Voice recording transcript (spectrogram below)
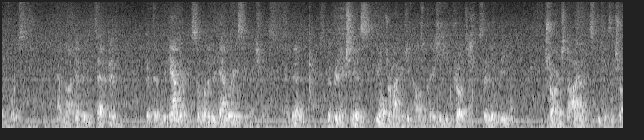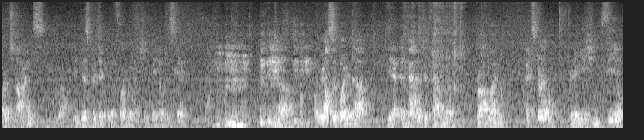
of course have not yet been detected, but then the gamma rays. So what are the gamma ray signatures? And then the prediction is the ultra-high energy rays would be protons. They wouldn't be charged ions because the charged ions, well, in this particular formulation, they don't escape. Uh, and we also pointed out the advantage of having a broadline external radiation field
